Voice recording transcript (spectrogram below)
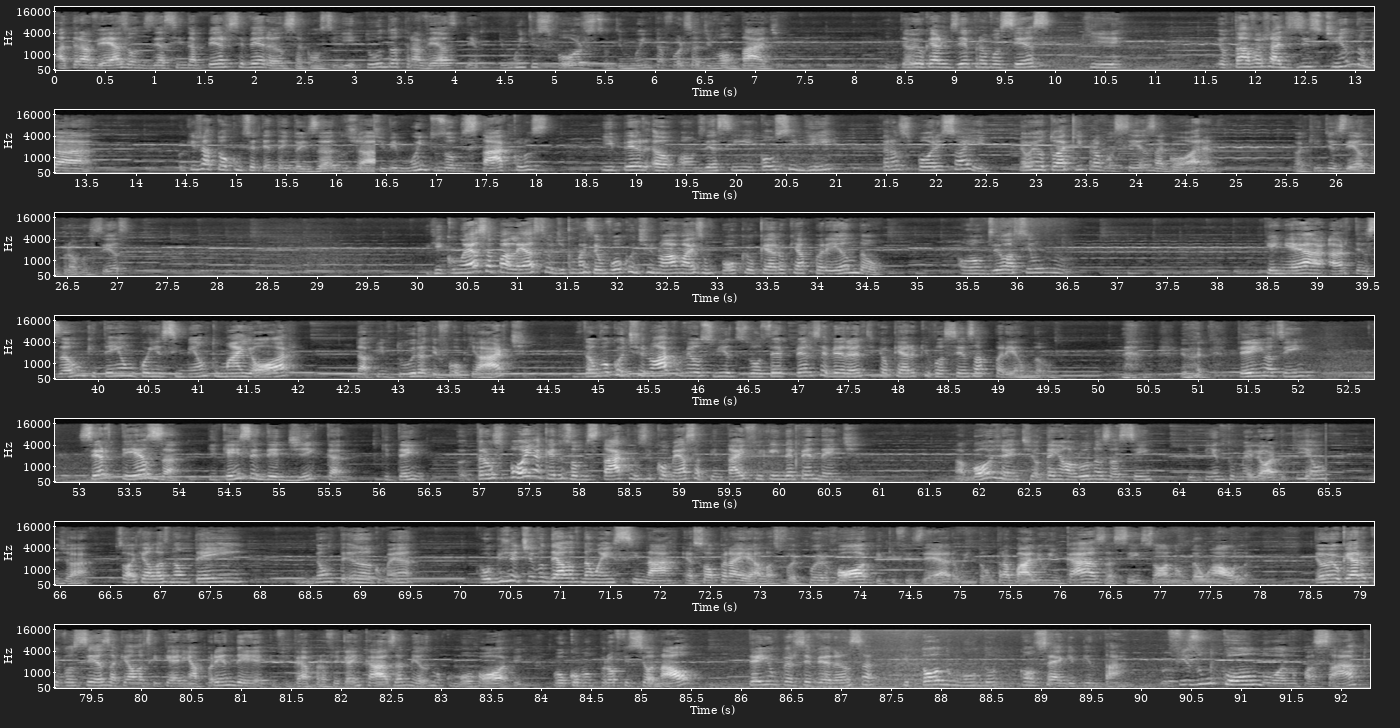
através, vamos dizer assim, da perseverança. Consegui tudo através de, de muito esforço, de muita força de vontade. Então eu quero dizer para vocês que eu estava já desistindo da, porque já estou com 72 anos, já tive muitos obstáculos e, vamos dizer assim, consegui transpor isso aí. Então eu estou aqui para vocês agora, estou aqui dizendo para vocês que com essa palestra eu digo, mas eu vou continuar mais um pouco, eu quero que aprendam, vamos dizer assim, um, quem é artesão, que tenha um conhecimento maior da pintura de folk art. Então vou continuar com meus vídeos, vou ser perseverante que eu quero que vocês aprendam. Eu tenho assim certeza que quem se dedica, que tem transpõe aqueles obstáculos e começa a pintar e fica independente. Tá bom, gente? Eu tenho alunas assim que pintam melhor do que eu já. Só que elas não têm não tem, ah, como é? O objetivo delas não é ensinar, é só para elas. Foi por hobby que fizeram, então trabalham em casa assim, só não dão aula. Então eu quero que vocês, aquelas que querem aprender, que ficar para ficar em casa mesmo como hobby ou como profissional, tenham perseverança que todo mundo consegue pintar. Eu fiz um combo ano passado,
